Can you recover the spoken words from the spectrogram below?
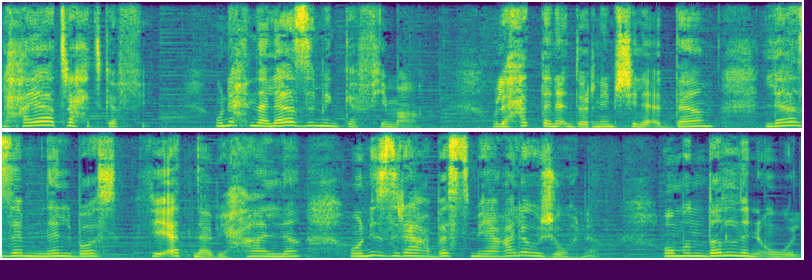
الحياة رح تكفي ونحن لازم نكفي معها ولحتى نقدر نمشي لقدام لازم نلبس ثقتنا بحالنا ونزرع بسمة على وجوهنا ومنضل نقول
